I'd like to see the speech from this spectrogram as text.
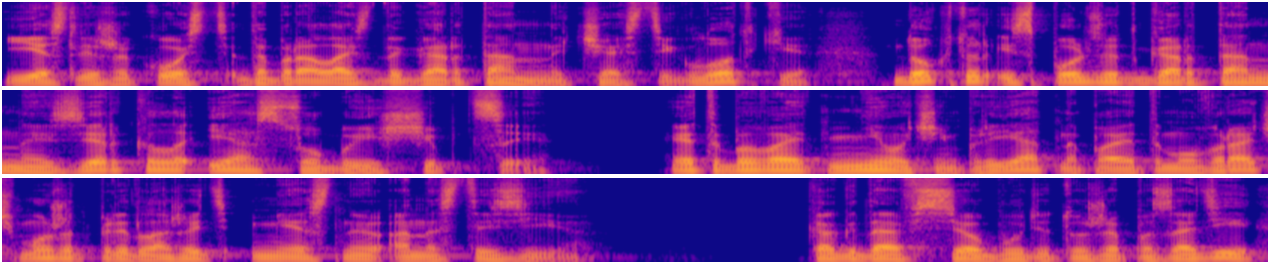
Если же кость добралась до гортанной части глотки, доктор использует гортанное зеркало и особые щипцы. Это бывает не очень приятно, поэтому врач может предложить местную анестезию. Когда все будет уже позади,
